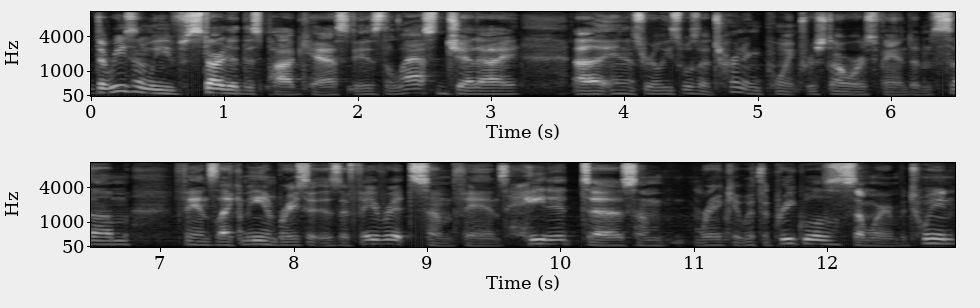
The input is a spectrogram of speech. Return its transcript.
the reason we've started this podcast is The Last Jedi uh, in its release was a turning point for Star Wars fandom. Some fans like me embrace it as a favorite. Some fans hate it. Uh, some rank it with the prequels, somewhere in between.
